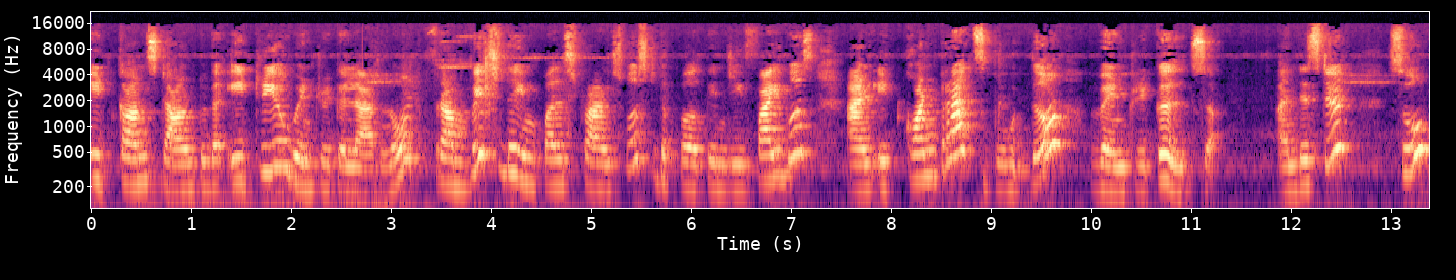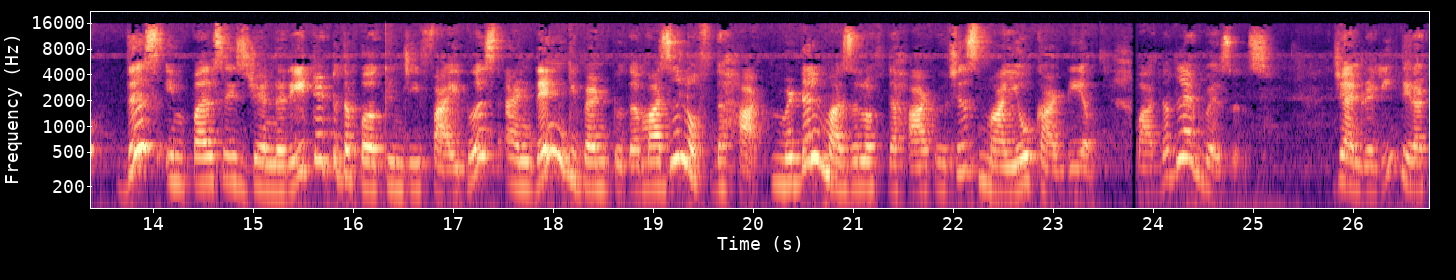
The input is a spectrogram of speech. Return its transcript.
it comes down to the atrioventricular node from which the impulse transfers to the Purkinje fibers and it contracts both the ventricles. Understood? So, this impulse is generated to the Purkinje fibers and then given to the muscle of the heart, middle muscle of the heart which is myocardium, by the blood vessels. Generally, there are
